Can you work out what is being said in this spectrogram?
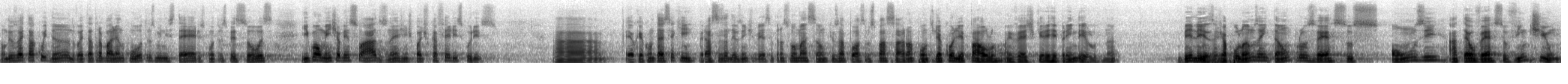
Então Deus vai estar cuidando, vai estar trabalhando com outros ministérios, com outras pessoas igualmente abençoados. Né? A gente pode ficar feliz por isso. Ah, é o que acontece aqui. Graças a Deus a gente vê essa transformação que os apóstolos passaram a ponto de acolher Paulo, ao invés de querer repreendê-lo. Né? Beleza, já pulamos então para os versos 11 até o verso 21.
